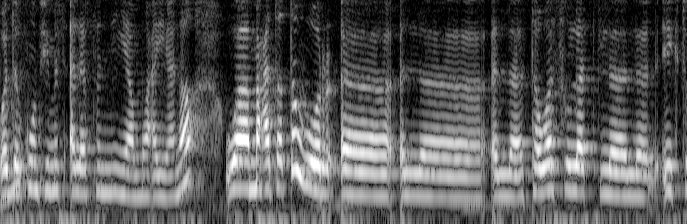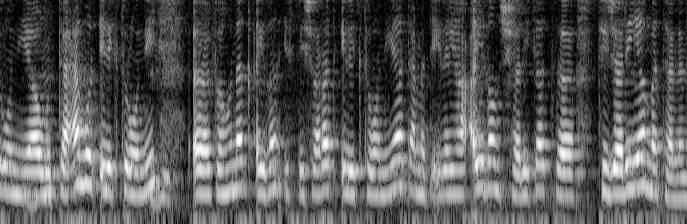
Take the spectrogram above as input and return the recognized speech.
وتكون في مسألة فنية معينة. ومع تطور التواصلات الإلكترونية والتعامل الالكتروني فهناك أيضا استشارات إلكترونية تعمد إليها أيضا شركات تجارية مثلا.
